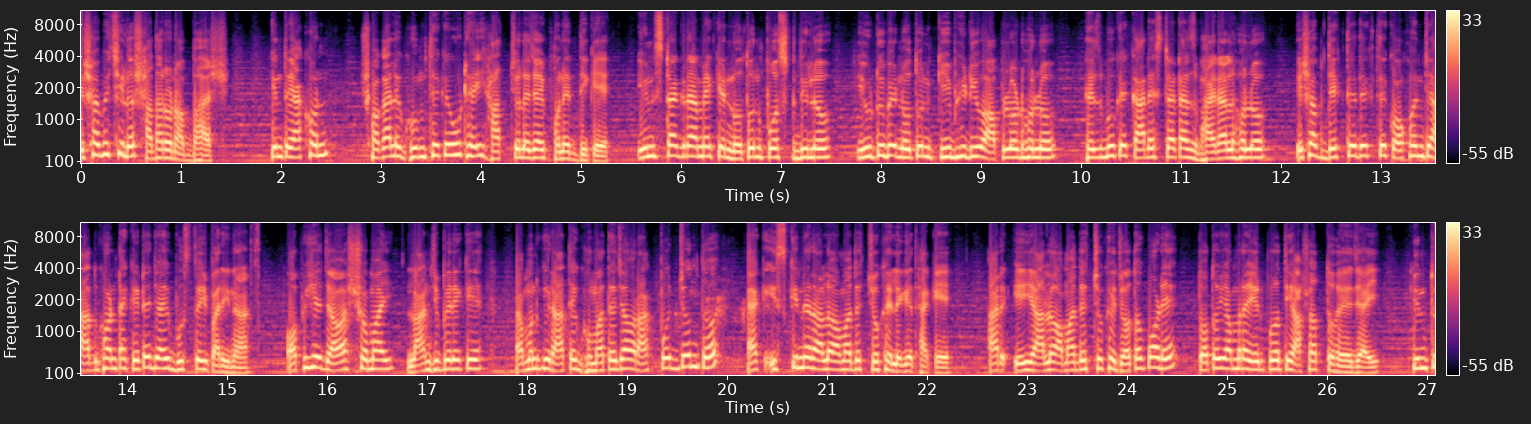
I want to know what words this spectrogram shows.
এসবই ছিল সাধারণ অভ্যাস। কিন্তু এখন সকালে ঘুম থেকে উঠেই হাত চলে যায় ফোনের দিকে। ইনস্টাগ্রামে কে নতুন পোস্ট দিল ইউটিউবে নতুন কি ভিডিও আপলোড হলো ফেসবুকে কার স্ট্যাটাস ভাইরাল হলো, এসব দেখতে দেখতে কখন যে আধ ঘণ্টা কেটে যায় বুঝতেই পারি না। অফিসে যাওয়ার সময় লাঞ্চ ব্রেকে এমনকি রাতে ঘুমাতে যাওয়ার আগ পর্যন্ত এক স্ক্রিনের আলো আমাদের চোখে লেগে থাকে। আর এই আলো আমাদের চোখে যত পড়ে, ততই আমরা এর প্রতি আসক্ত হয়ে যাই। কিন্তু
